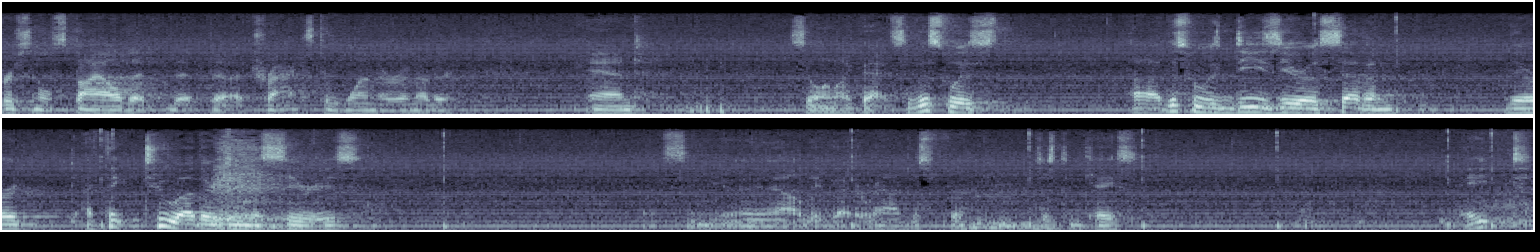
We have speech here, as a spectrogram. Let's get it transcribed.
personal style that, that uh, tracks to one or another, and so on like that. So this was uh, this one was D07. There are, I think, two others in this series. Let's see. I'll leave that around just for just in case. Eight.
